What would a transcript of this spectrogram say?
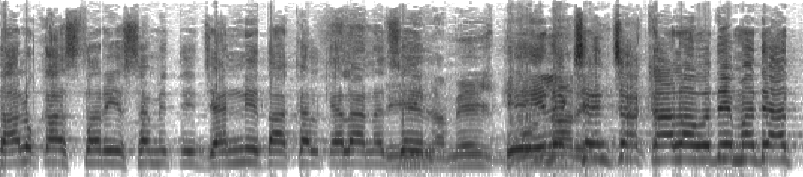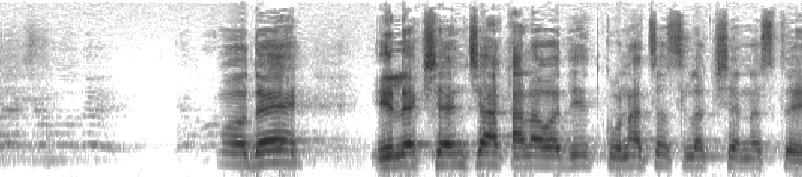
तालुका स्तरीय समिती ज्यांनी दाखल केला नसेल हे. इलेक्शनच्या कालावधीमध्ये महोदय इलेक्शनच्या कालावधीत कोणाचंच लक्ष नसते.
